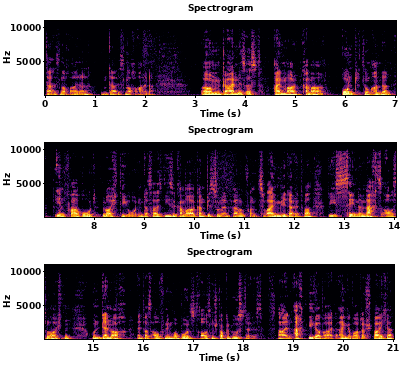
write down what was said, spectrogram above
Da ist noch einer und da ist noch einer. Ähm, Geheimnis ist einmal Kamera und zum anderen Infrarot-Leuchtdioden. Das heißt, diese Kamera kann bis zu einer Entfernung von zwei Meter etwa die Szene nachts ausleuchten und dennoch etwas aufnehmen, obwohl es draußen stockeduster ist. Ein 8 GB eingebauter Speicher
